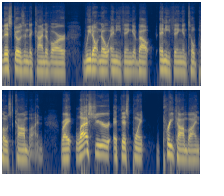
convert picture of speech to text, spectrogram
this goes into kind of our we don't know anything about anything until post combine, right? Last year at this point, pre combine,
